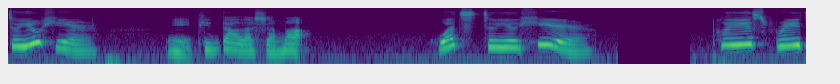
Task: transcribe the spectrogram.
do you hear? 你听到了什么？What do you hear? Please read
